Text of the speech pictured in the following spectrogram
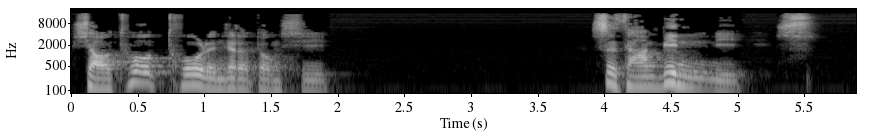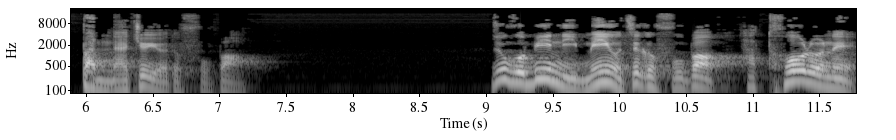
小偷偷人家的东西。是他命里本来就有的福报。如果命里没有这个福报，他偷了呢，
